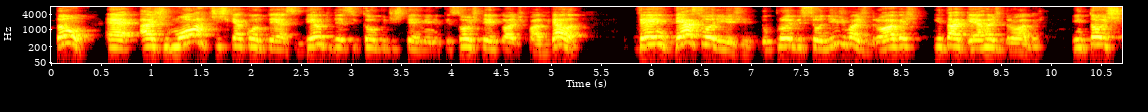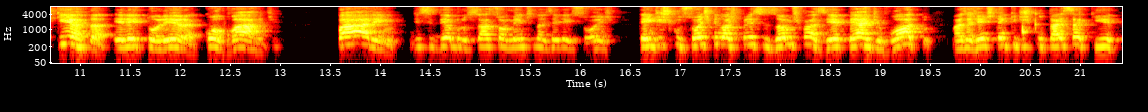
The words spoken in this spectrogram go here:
Então, é, as mortes que acontecem dentro desse campo de extermínio, que são os territórios de favela, vêm dessa origem, do proibicionismo às drogas e da guerra às drogas. Então, esquerda eleitoreira, covarde, parem de se debruçar somente nas eleições. Tem discussões que nós precisamos fazer. Perde voto, mas a gente tem que disputar isso aqui.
